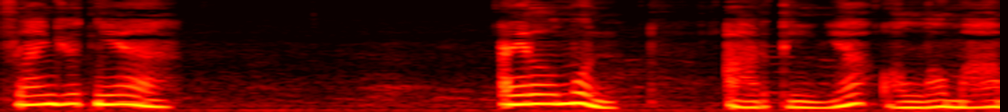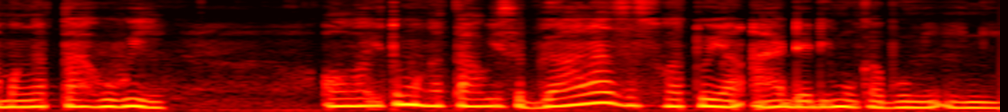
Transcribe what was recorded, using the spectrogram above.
Selanjutnya, ilmun artinya Allah maha mengetahui. Allah itu mengetahui segala sesuatu yang ada di muka bumi ini.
